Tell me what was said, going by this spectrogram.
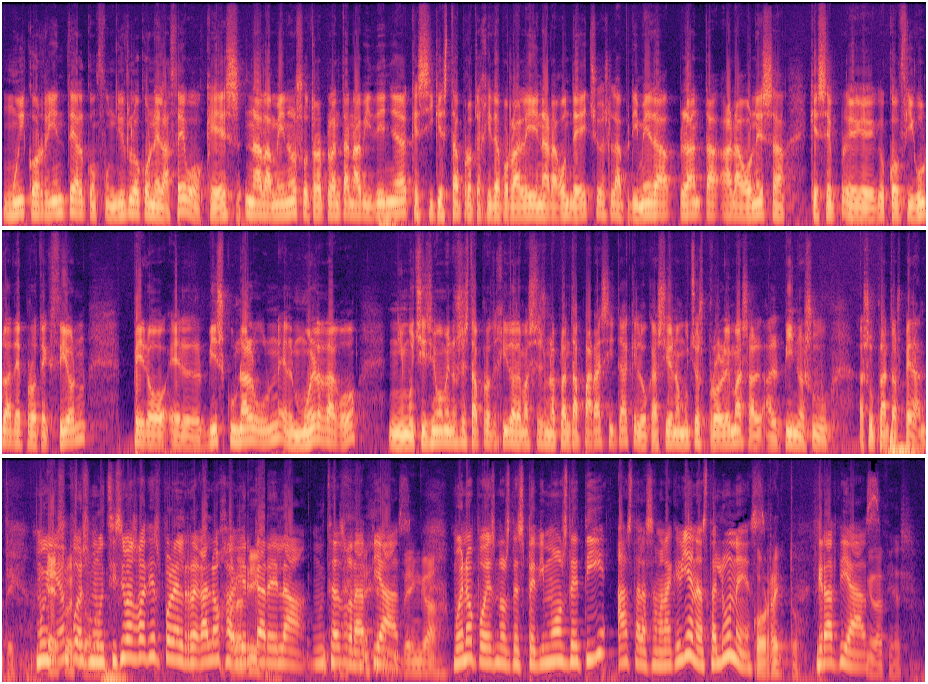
muy corriente al confundirlo con el acebo, que es nada menos otra planta navideña que sí que está protegida por la ley en Aragón. De hecho, es la primera planta aragonesa que se eh, configura de protección, pero el Viscum album, el muérdago, ni muchísimo menos está protegido. Además, es una planta parásita que le ocasiona muchos problemas al, pino, su, a su planta hospedante. Muy bien, pues muchísimas gracias por el regalo, Javier Carela. Muchas gracias. Venga. Bueno, pues nos despedimos de ti hasta la semana que viene, hasta el lunes. Correcto. Gracias. Gracias.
